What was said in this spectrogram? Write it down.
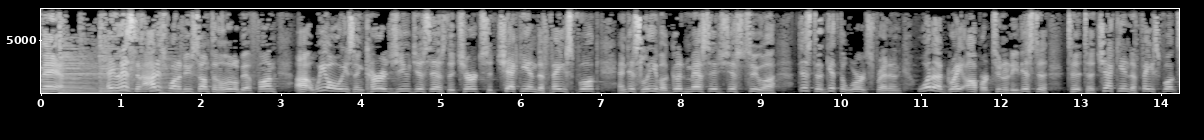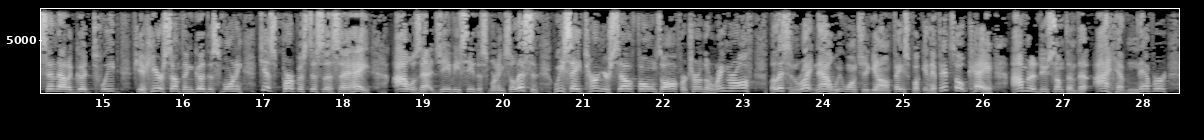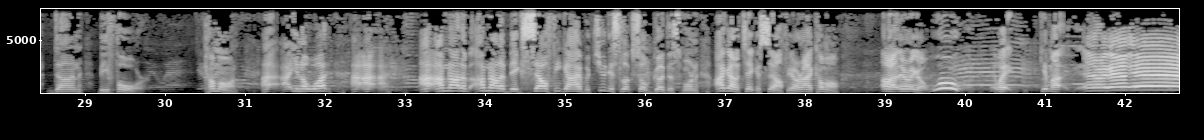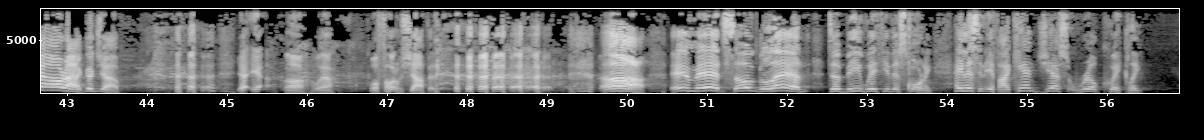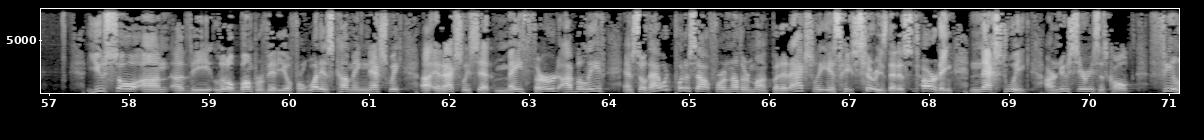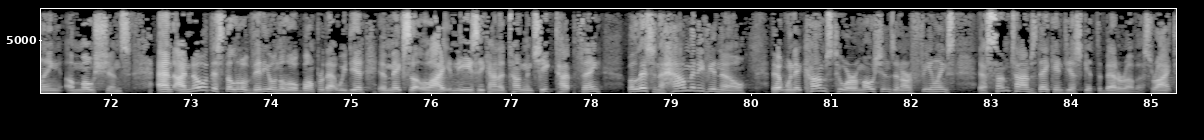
Amen. Hey, listen, I just want to do something a little bit fun. Uh, we always encourage you, just as the church, to check in into Facebook and just leave a good message, just to uh, just to get the word spread. And what a great opportunity, just to, to to check into Facebook, send out a good tweet. If you hear something good this morning, just purpose just to say, "Hey, I was at GVC this morning." So listen, we say turn your cell phones off or turn the ringer off, but listen, right now we want you to get on Facebook, and if it's okay, I'm going to do something that I have never done before. Come on. I, I, you know what? I, I, I'm not a, I'm not a big selfie guy, but you just look so good this morning. I got to take a selfie. All right, come on. All right, there we go. Woo! Wait, get my. Yeah, yeah, yeah. All right, good job. yeah, yeah. Oh, well, we'll Photoshop it. ah, amen. So glad to be with you this morning. Hey, listen, if I can just real quickly you saw on uh, the little bumper video for what is coming next week, uh, it actually said May 3rd, I believe. And so that would put us out for another month, but it actually is a series that is starting next week. Our new series is called Feeling Emotions. And I know this, the little video and the little bumper that we did, it makes it light and easy, kind of tongue in cheek type thing. But listen, how many of you know that when it comes to our emotions and our feelings, that sometimes they can just get the better of us, right?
